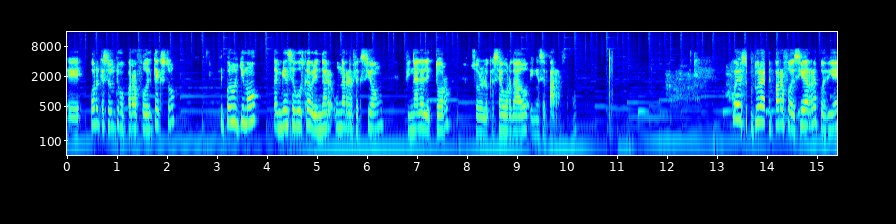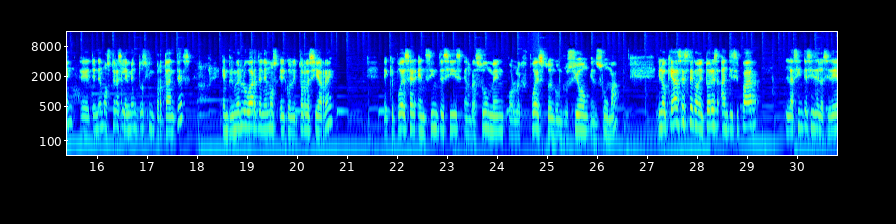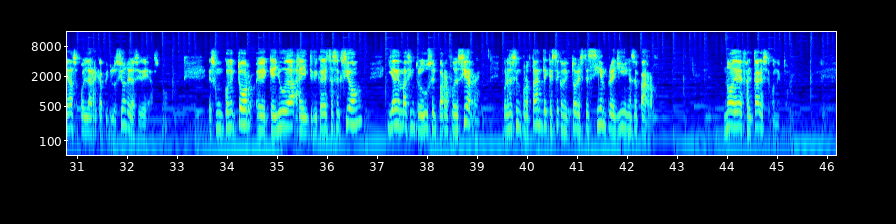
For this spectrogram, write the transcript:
eh, porque es el último párrafo del texto. Y por último, también se busca brindar una reflexión final al lector sobre lo que se ha abordado en ese párrafo. ¿Cuál es la estructura del párrafo de cierre? Pues bien, eh, tenemos tres elementos importantes. En primer lugar tenemos el conector de cierre, eh, que puede ser en síntesis, en resumen, por lo expuesto, en conclusión, en suma. Y lo que hace este conector es anticipar la síntesis de las ideas o la recapitulación de las ideas. Es un conector eh, que ayuda a identificar esta sección y además introduce el párrafo de cierre. Por eso es importante que este conector esté siempre allí en ese párrafo. No debe faltar ese conector.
